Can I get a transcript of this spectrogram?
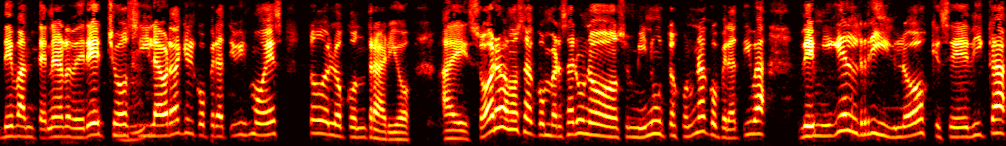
deban tener derechos y la verdad que el cooperativismo es todo lo contrario a eso. Ahora vamos a conversar unos minutos con una cooperativa de Miguel Riglos que se dedica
